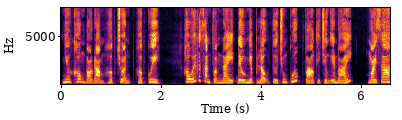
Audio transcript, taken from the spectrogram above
nhưng không bảo đảm hợp chuẩn, hợp quy. Hầu hết các sản phẩm này đều nhập lậu từ Trung Quốc vào thị trường Yên Bái. Ngoài ra,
